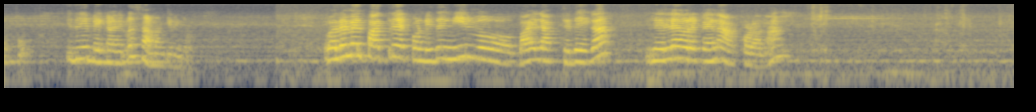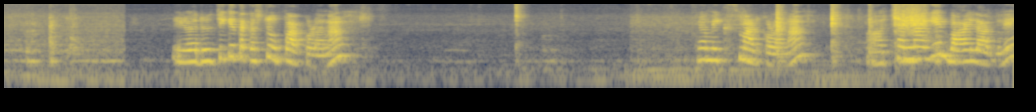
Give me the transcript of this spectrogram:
ಉಪ್ಪು. ಇದೇ ಬೇಕಾಗಿರೋ ಸಾಮಗ್ರಿಗಳು. ಒಲೆ ಮೇಲೆ ಪಾತ್ರೆ ಹಾಕ್ಕೊಂಡಿದ್ದೆ, ನೀರು ಬಾಯ್ಲ್ ಆಗ್ತಿದೆ ಈಗ. ನೆಲ್ಲೆವರೆಕಾಯಿನ ಹಾಕ್ಕೊಳ್ಳೋಣ. ಈಗ ರುಚಿಗೆ ತಕ್ಕಷ್ಟು ಉಪ್ಪು ಹಾಕ್ಕೊಳ್ಳೋಣ. ಈಗ ಮಿಕ್ಸ್ ಮಾಡ್ಕೊಳ್ಳೋಣ. ಚೆನ್ನಾಗಿ ಬಾಯ್ಲ್ ಆಗಲಿ.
